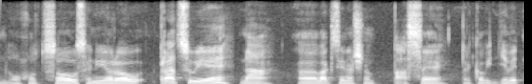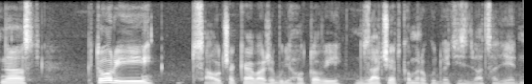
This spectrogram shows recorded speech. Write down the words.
dôchodcov, seniorov, pracuje na e, vakcinačnom pase pre COVID-19, ktorý sa očakáva, že bude hotový začiatkom roku 2021.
